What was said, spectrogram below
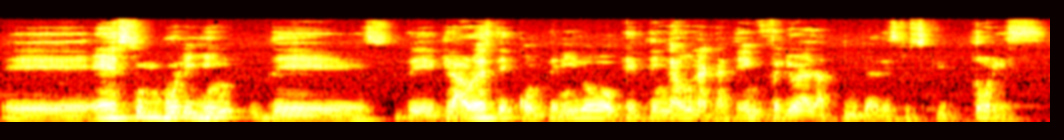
Eh, es un bullying de, de, creadores de contenido que tengan una cantidad inferior a la tuya de suscriptores.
